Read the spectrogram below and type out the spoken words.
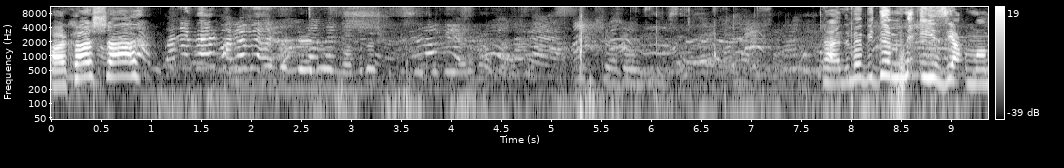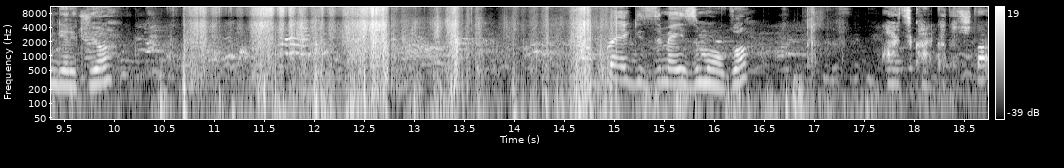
Arkadaşlar. Kendime bir de maze yapmam gerekiyor Buraya gizli meyzim oldu Artık arkadaşlar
